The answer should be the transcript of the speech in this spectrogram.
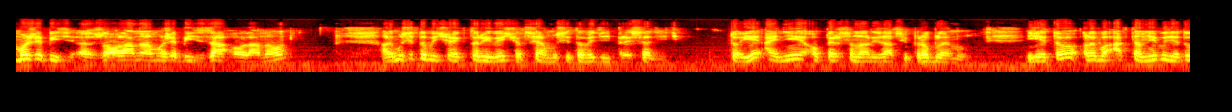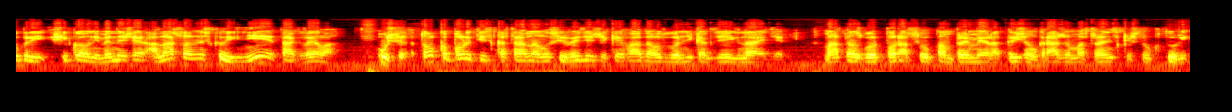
Môže byť z Olano a môže byť za Olano ale musí to byť človek, ktorý vie, čo chce a musí to vedieť presadiť. To je aj nie o personalizácii problému. Je to, lebo ak tam nebude dobrý, šikovný manažer a na Slovensku ich nie je tak veľa. Už toľko politická strana musí vedieť, že keď hľada odborníka, kde ich nájde. Má tam zbor poradcov, pán premiéra, krížom, krážom a stranické štruktúry.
